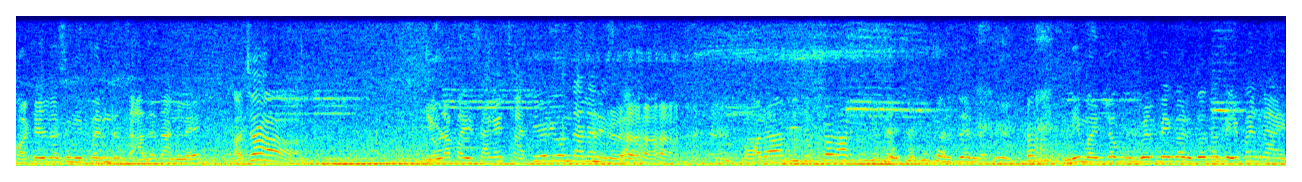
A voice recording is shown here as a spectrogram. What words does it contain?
हॉटेलपासून इथपर्यंत चालत आणलंय. अच्छा. एवढा पैसा काय छातीवर येऊन जाणार? अरे मी दुःख काढते की करते. मी म्हटलं गुगल पे करतो तर ते पण नाही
